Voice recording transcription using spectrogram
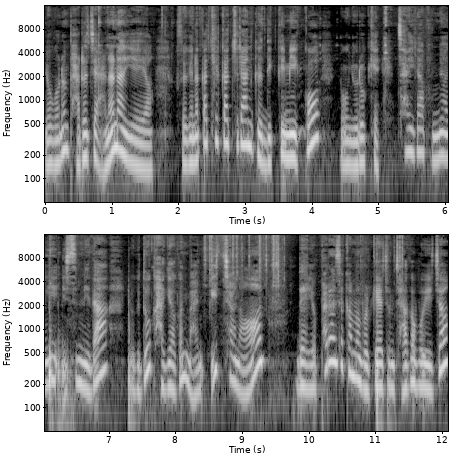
요거는 바르지 않은 아이예요. 그래서 여기는 까칠까칠한 그 느낌이 있고, 요건 요렇게 차이가 분명히 있습니다. 여기도 가격은 12,000원. 네, 요 파란색 한번 볼게요. 좀 작아 보이죠?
